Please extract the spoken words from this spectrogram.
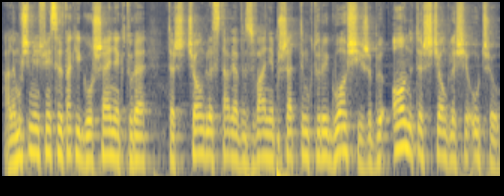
ale musi mieć miejsce takie głoszenie, które też ciągle stawia wyzwanie przed tym, który głosi, żeby on też ciągle się uczył.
